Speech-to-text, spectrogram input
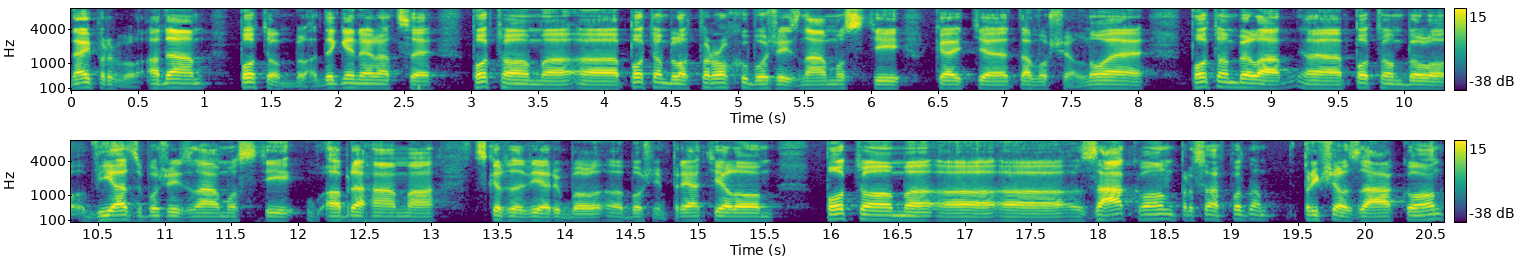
Najprv byl Adam, potom byla degenerace, potom, uh, potom bylo trochu Božej známosti, keď uh, tam vošel Noé, potom, byla, uh, potom bylo viac Božej známosti u Abraháma, skrze věru byl Božím priateľom, potom uh, uh, zákon, potom přišel zákon,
